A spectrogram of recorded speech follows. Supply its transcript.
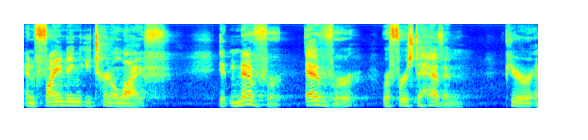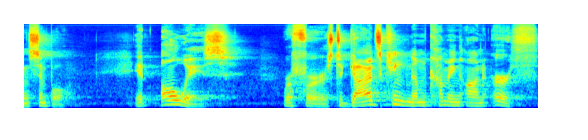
and finding eternal life, it never, ever refers to heaven, pure and simple. It always refers to God's kingdom coming on earth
